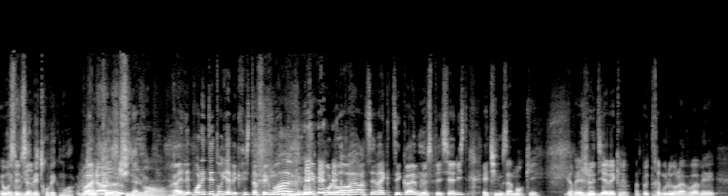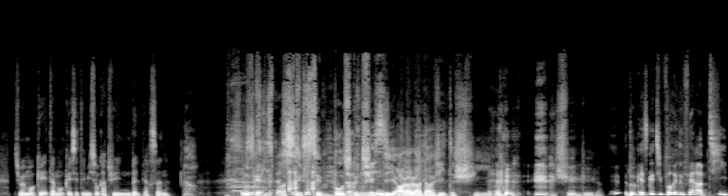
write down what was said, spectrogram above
Et on Mais vous dit, avez trouvé que moi. Voilà. Donc, euh, finalement, euh, Bah, il est pour les tétons, il y avait Christophe et moi, mais pour l'horreur, c'est vrai que t'es quand même le spécialiste et tu nous as manqué. Je le dis avec un peu de trémolo dans la voix, mais tu m'as manqué, t'as manqué cette émission car tu es une belle personne. Donc, beau ce qui se passe ah, c'est ce plateau. c'est beau ce que tu dis. Oh là là, David, je suis, je suis ému là. Donc, est-ce que tu pourrais nous faire un petit,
